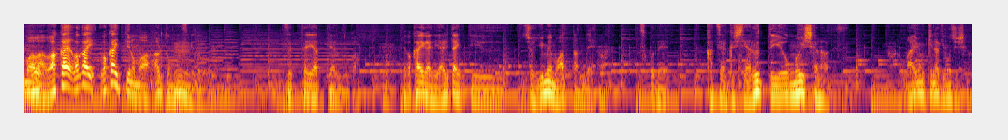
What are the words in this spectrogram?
まあまあ若い若い若いっていうのもあると思うんですけど、絶対やってやるとか、やっぱ海外でやりたいっていう一応夢もあったんで、そこで活躍してやるっていう思いしかなかったです。前向きな気持ちしかなかった。です。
